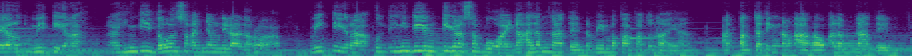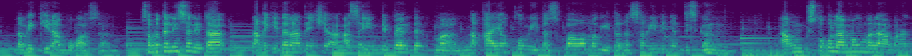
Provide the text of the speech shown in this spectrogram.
pero tumitira. Ah, hindi doon sa kanyang nilalaro ha. May tira, kundi hindi yung tira sa buhay na alam natin na may mapapatunayan. At pagdating ng araw, alam natin na may kinabukasan. Sa madaling salita, nakikita natin siya as a independent man na kayang kumita sa pamamagitan ng sarili niyang diskarte. Ang gusto ko lamang malaman,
